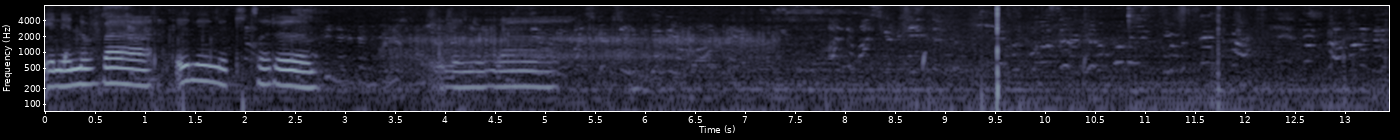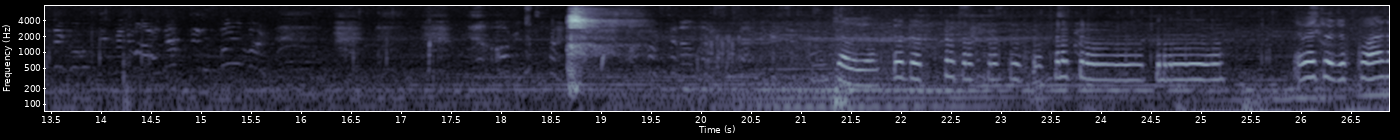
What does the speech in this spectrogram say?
Elini ver. Elini tutarım. Evet çocuklar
